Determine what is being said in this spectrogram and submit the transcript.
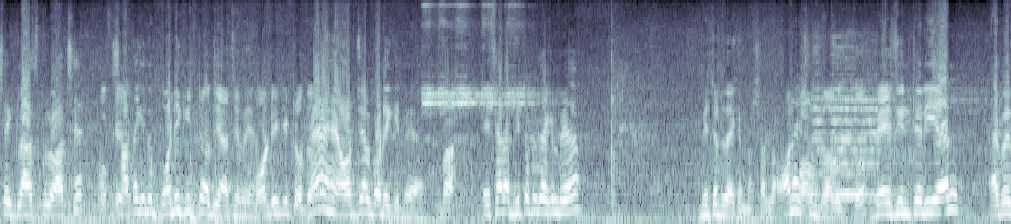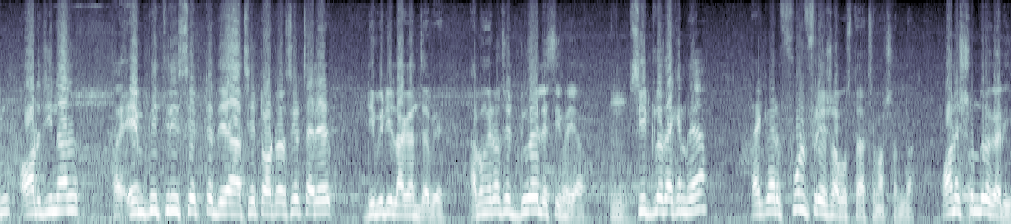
সেই গ্লাসগুলো আছে. সাথে কিন্তু বডি কিটটাও দেওয়া আছে ভাইয়া। বডি কিটও হ্যাঁ হ্যাঁ অরিজিনাল বডি কিট ভাইয়া। বাহ। এছাড়া ভিতরটা দেখেন ভাইয়া। ভিতরটা দেখেন মাসাল্লাহ অনেক সুন্দর। বেজ ইন্টেরিয়াল এবং অরিজিনাল এমপি থ্রি সেটটা দেওয়া আছে টটার সেট চাইলে ডিভিডি লাগান যাবে। এবং এটা হচ্ছে ডুয়েল এসি ভাইয়া। সিটগুলো দেখেন ভাইয়া একেবারে ফুল ফ্রেশ অবস্থা আছে মাসাল্লাহ অনেক সুন্দর গাড়ি।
